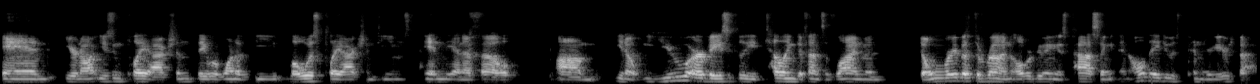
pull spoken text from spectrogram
and you're not using play action. They were one of the lowest play action teams in the NFL. Um, you know, you are basically telling defensive linemen, don't worry about the run. All we're doing is passing, and all they do is pin their ears back.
